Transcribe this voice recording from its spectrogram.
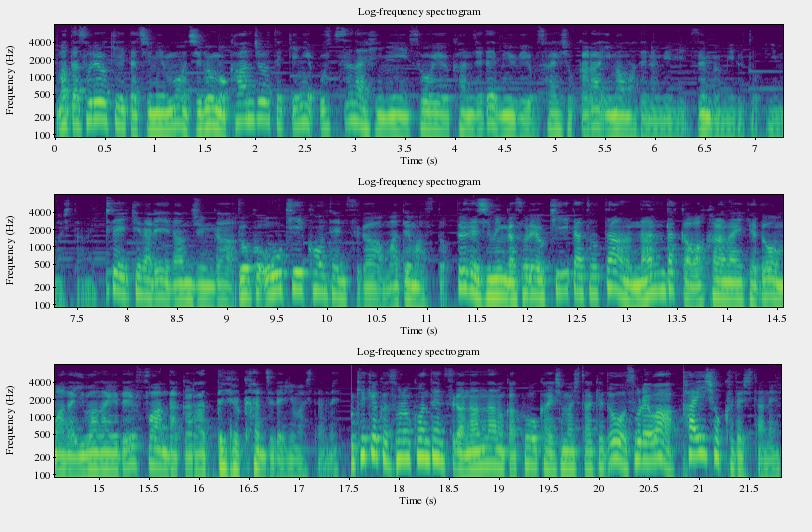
またそれを聞いたジミンも自分も感情的に鬱な日にそういう感じでミュービーを最初から今までのミュービー全部見ると言いましたね。そしていきなりナムジュンがごく大きいコンテンツが待てますと。それで市民がそれを聞いた途端、なんだかわからないけど、まだ言わないでファンだからっていう感じで言いましたね。結局そのコンテンツが何なのか後悔しましたけど、それは会食でしたね。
